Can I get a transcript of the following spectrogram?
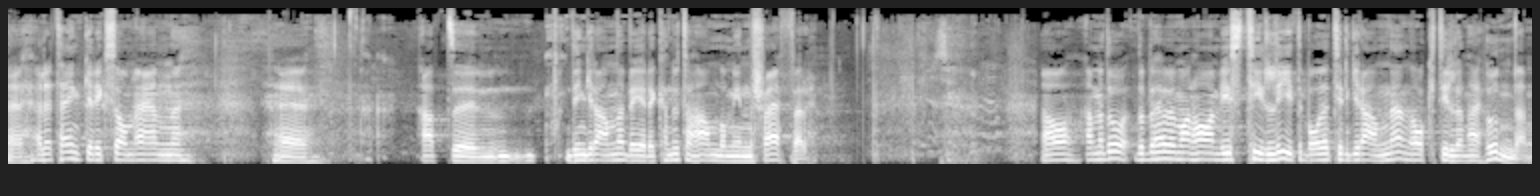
Eh, eller tänker liksom en eh, att eh, din granne ber dig, kan du ta hand om min schäfer? Ja, ja men då, då, behöver man ha en viss tillit både till grannen och till den här hunden.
